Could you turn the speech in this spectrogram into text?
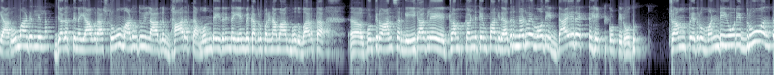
ಯಾರೂ ಮಾಡಿರಲಿಲ್ಲ. ಜಗತ್ತಿನ ಯಾವ ರಾಷ್ಟ್ರವೂ ಮಾಡುವುದೂ ಇಲ್ಲ. ಆದರೆ ಭಾರತ ಮುಂದೆ ಇದರಿಂದ ಏನ್ ಬೇಕಾದರೂ ಪರಿಣಾಮ ಆಗ್ಬಹುದು ಭಾರತ ಕೊಟ್ಟಿರೋ ಆನ್ಸರ್ಗೆ ಈಗಾಗಲೇ ಟ್ರಂಪ್ ಕಣ್ಣು ಕೆಂಪಾಗಿದೆ. ಅದರ ನಡುವೆ ಮೋದಿ ಡೈರೆಕ್ಟ್ ಹಿಟ್ ಕೊಟ್ಟಿರೋದು. ಟ್ರಂಪ್ ಎದುರು ಮಂಡಿಯೂರಿದ್ರು ಅಂತ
